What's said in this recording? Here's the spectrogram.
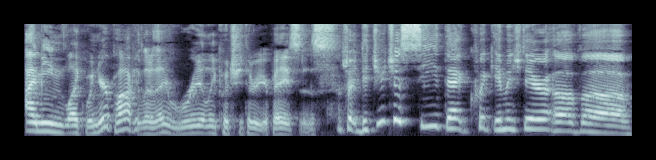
I mean, like when you're popular, they really put you through your paces. I'm sorry, did you just see that quick image there of, uh,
